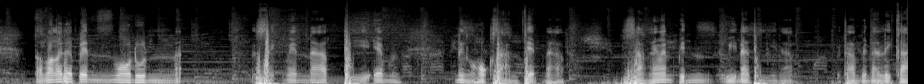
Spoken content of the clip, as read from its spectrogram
ๆ ต่อมาก็จะเป็นโมดูล segment นะครับ TM1637 นะครับ สั่งให้มันปริ้นวินาทีนะครับทำเป็นนาฬิกา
